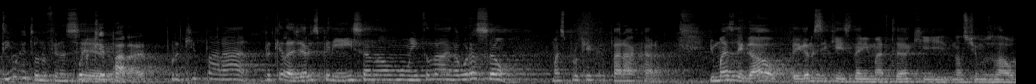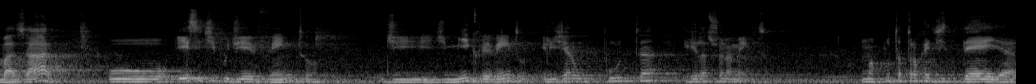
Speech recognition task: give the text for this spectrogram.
Tem um retorno financeiro. Por que parar? Por que parar? Porque ela gera experiência no momento da inauguração. Mas por que parar, cara? E o mais legal, pegando esse case da Mimartan, que nós tínhamos lá o bazar, o, esse tipo de evento, de, de micro evento, ele gera um puta relacionamento. Uma puta troca de ideia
